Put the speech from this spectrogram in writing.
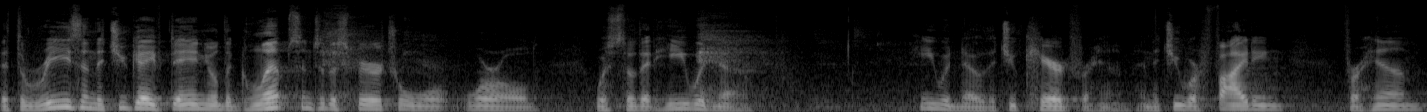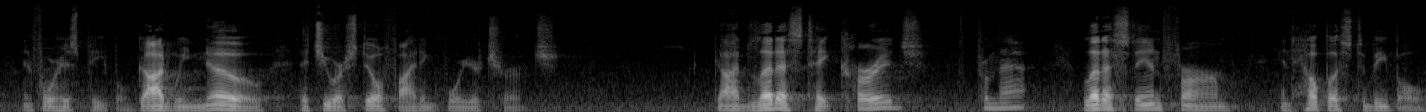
that the reason that you gave Daniel the glimpse into the spiritual world was so that he would know he would know that you cared for him and that you were fighting for him and for his people. God, we know that you are still fighting for your church. God, let us take courage from that. Let us stand firm and help us to be bold.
